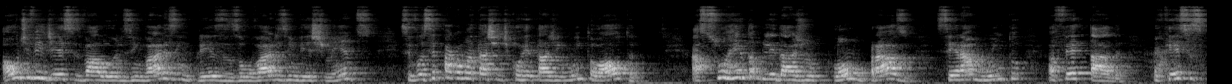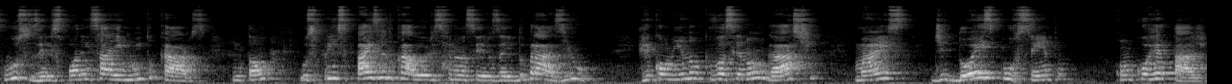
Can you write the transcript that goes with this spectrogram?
ao dividir esses valores em várias empresas ou vários investimentos, se você pagar uma taxa de corretagem muito alta, a sua rentabilidade no longo prazo será muito afetada, porque esses custos eles podem sair muito caros. Então, os principais educadores financeiros aí do Brasil recomendam que você não gaste mais de 2% com corretagem.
